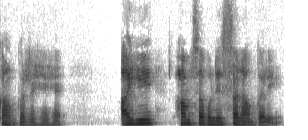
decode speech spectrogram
काम कर रहे हैं। आइए, हम सब उन्हें सलाम करें।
